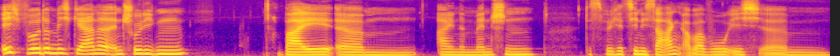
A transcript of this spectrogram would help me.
Ich würde mich gerne entschuldigen bei ähm, einem Menschen, das will ich jetzt hier nicht sagen, aber wo ich ähm,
